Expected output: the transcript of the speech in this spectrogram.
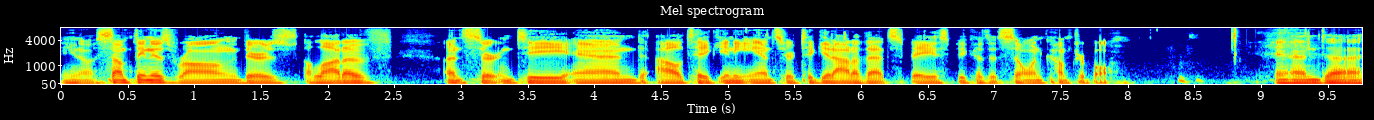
you know, something is wrong. There's a lot of uncertainty, and I'll take any answer to get out of that space because it's so uncomfortable. and, uh,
